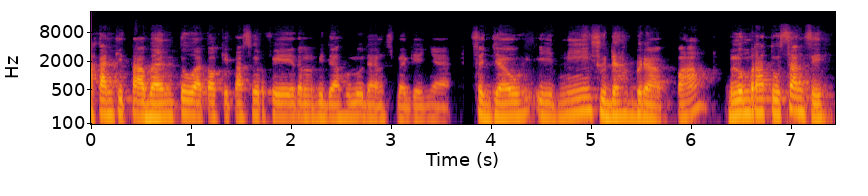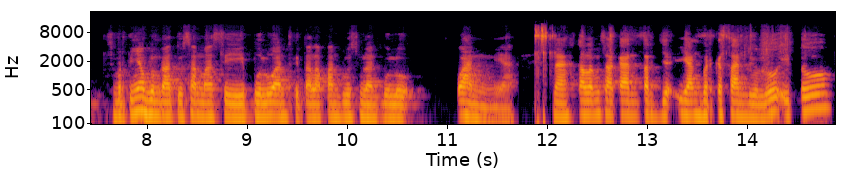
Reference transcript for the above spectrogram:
akan kita bantu atau kita survei terlebih dahulu dan sebagainya. Sejauh ini sudah berapa? Belum ratusan sih. Sepertinya belum ratusan, masih puluhan, sekitar 80-90-an ya. Nah, kalau misalkan yang berkesan dulu itu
